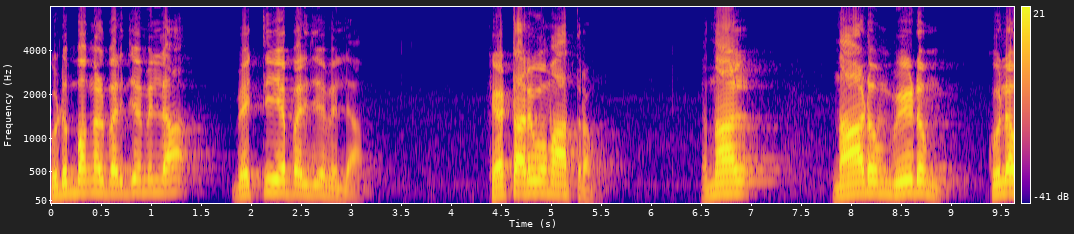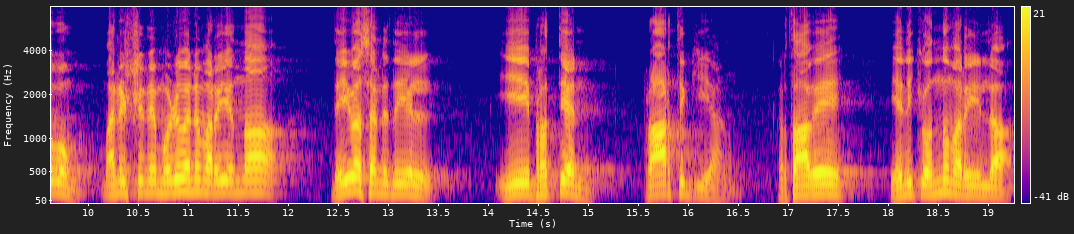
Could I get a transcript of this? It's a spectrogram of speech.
കുടുംബങ്ങൾ പരിചയമില്ല വ്യക്തിയെ പരിചയമില്ല. കേട്ടറിവ് മാത്രം. എന്നാൽ നാടും വീടും കുലവും മനുഷ്യനെ മുഴുവനും അറിയുന്ന ദൈവസന്നിധിയിൽ ഈ ഭൃത്യൻ പ്രാർത്ഥിക്കുകയാണ്. കർത്താവേ എനിക്കൊന്നും അറിയില്ല.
